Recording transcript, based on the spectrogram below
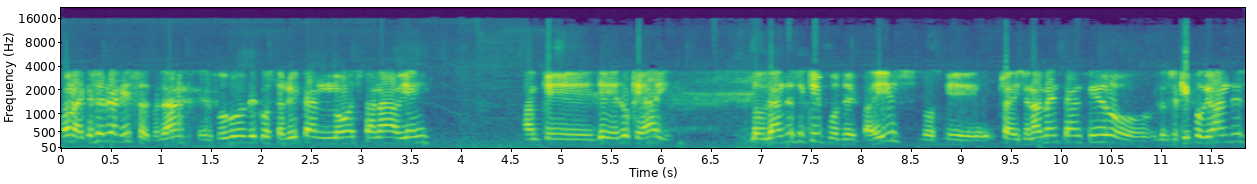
Bueno, hay que ser realistas, ¿verdad? El fútbol de Costa Rica no está nada bien, aunque es lo que hay. los grandes equipos del país, los que tradicionalmente han sido los equipos grandes,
